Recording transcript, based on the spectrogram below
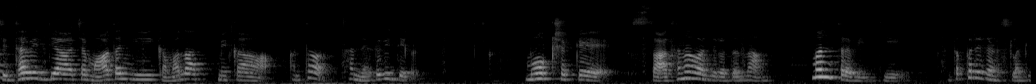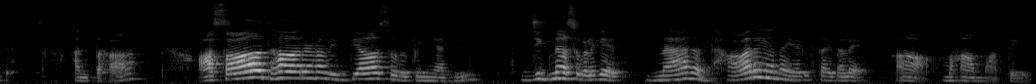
ಸಿದ್ಧವಿದ್ಯಾ ಚ ಮಾತಂಗಿ ಕಮಲಾತ್ಮಿಕ ಅಂತ ಹನ್ನೆರಡು ವಿದ್ಯೆಗಳು. ಮೋಕ್ಷಕ್ಕೆ ಸಾಧನವಾಗಿರೋದನ್ನು ಮಂತ್ರವಿದ್ಯೆ ಅಂತ ಪರಿಗಣಿಸಲಾಗಿದೆ. ಅಂತಹ ಅಸಾಧಾರಣ ವಿದ್ಯಾ ಸ್ವರೂಪಿಣಿಯಾಗಿ ಜಿಜ್ಞಾಸುಗಳಿಗೆ ಜ್ಞಾನ ಧಾರೆಯನ್ನು ಎರಿತಾ ಇದ್ದಾಳೆ ಆ ಮಹಾಮಾತೆ.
